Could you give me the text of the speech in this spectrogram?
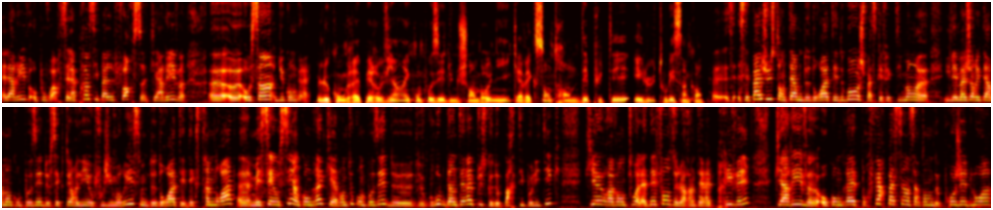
elle arrive au pouvoir. C'est la principale force qui arrive euh, euh, au sein du Congrès. Le Congrès péruvien est composé d'une chambre unique avec 130 députés élus tous les cinq ans. Euh, c'est pas juste en termes de droite et de gauche, parce qu'effectivement, il est majoritairement composé de secteurs liés au Fujimorisme, de droite et d'extrême droite, mais c'est aussi un Congrès qui est avant tout composé de, de groupes d'intérêts plus que de partis politiques, qui œuvrent avant tout à la défense de leurs intérêts privés, qui arrivent au Congrès pour faire passer un certain nombre de projets de loi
